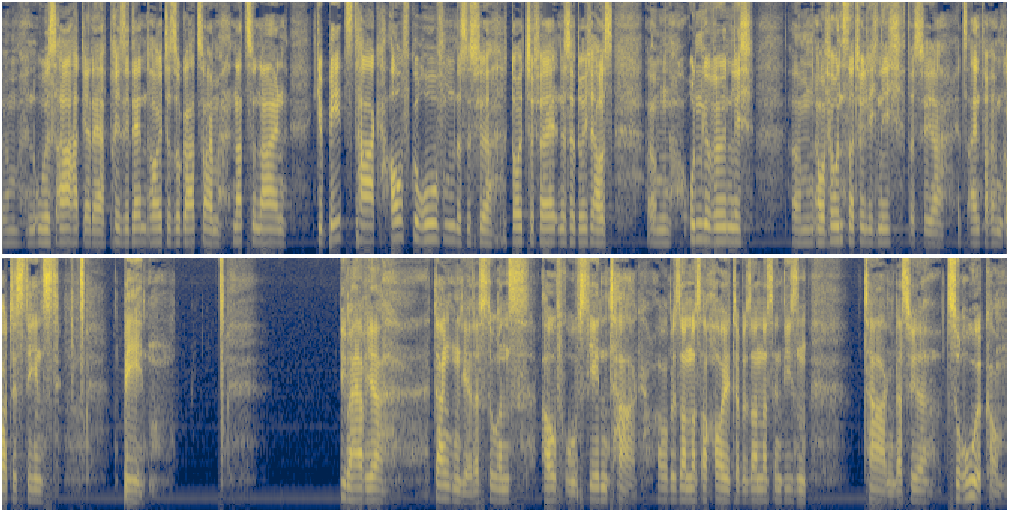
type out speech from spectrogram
in den USA hat ja der Präsident heute sogar zu einem nationalen Gebetstag aufgerufen. Das ist für deutsche Verhältnisse durchaus ähm, ungewöhnlich, ähm, aber für uns natürlich nicht, dass wir jetzt einfach im Gottesdienst beten. Lieber Herr, wir danken dir, dass du uns aufrufst, jeden Tag, aber besonders auch heute, besonders in diesen Tagen, dass wir zur Ruhe kommen,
